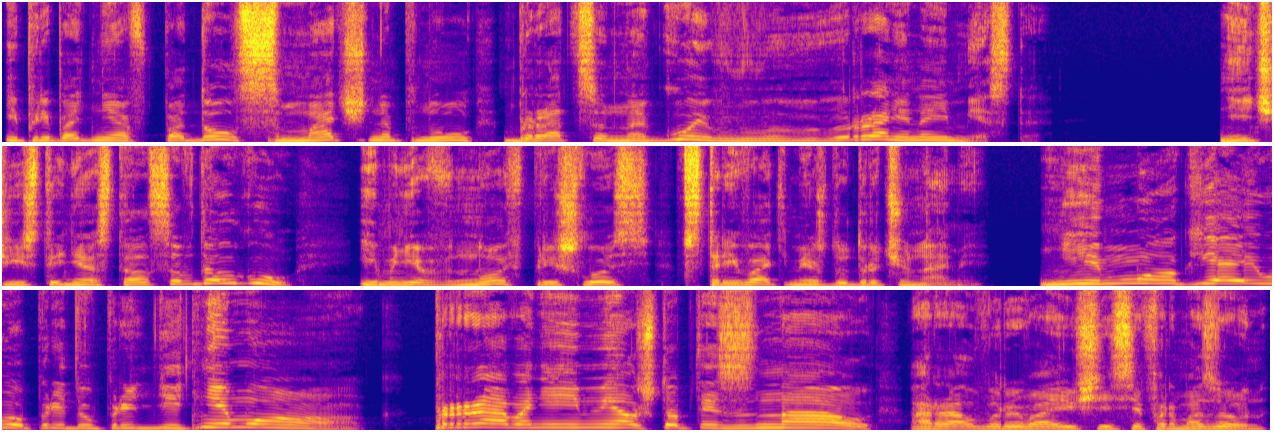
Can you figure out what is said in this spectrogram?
и, приподняв подол, смачно пнул братца ногой в раненое место. Нечистый не остался в долгу, и мне вновь пришлось встревать между драчунами. «Не мог я его предупредить, не мог! Права не имел, чтоб ты знал!» — орал вырывающийся формазон.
